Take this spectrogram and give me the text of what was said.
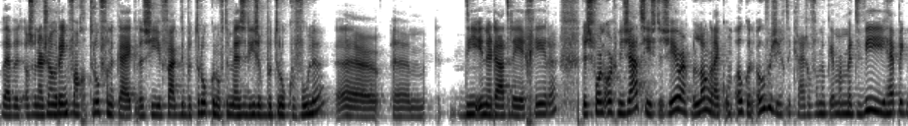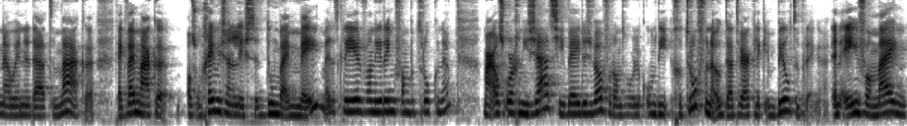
we hebben, als we naar zo'n ring van getroffenen kijken, dan zie je vaak de betrokkenen of de mensen die zich betrokken voelen, uh, um, die inderdaad reageren. Dus voor een organisatie is het dus heel erg belangrijk om ook een overzicht te krijgen van, oké, maar met wie heb ik nou inderdaad te maken? Kijk, wij maken als omgevingsanalisten, doen wij mee met het creëren van die ring van betrokkenen. Maar als organisatie ben je dus wel verantwoordelijk om die getroffenen ook daadwerkelijk in beeld te brengen. En een van mijn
